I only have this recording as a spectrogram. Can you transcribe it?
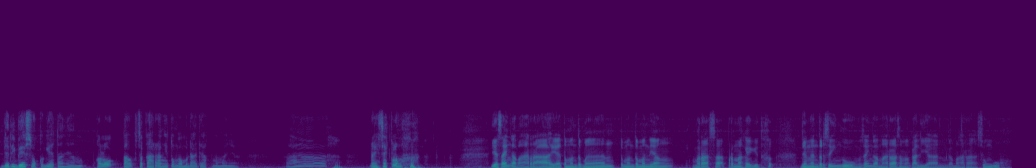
Jadi besok kegiatannya kalau tahu sekarang itu nggak mendadak namanya. Ah brengsek loh. Ya saya nggak marah ya teman-teman. Teman-teman yang merasa pernah kayak gitu jangan tersinggung. Saya nggak marah sama kalian. Nggak marah. Sungguh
